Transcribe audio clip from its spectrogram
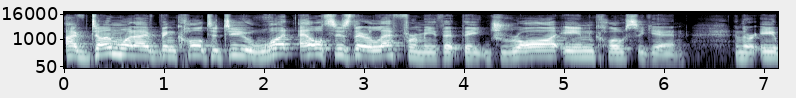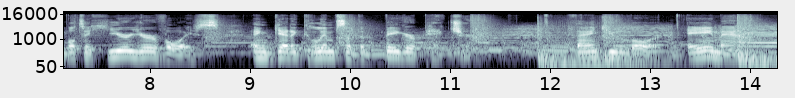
I've done what I've been called to do. What else is there left for me? That they draw in close again and they're able to hear your voice and get a glimpse of the bigger picture. Thank you, Lord. Amen.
